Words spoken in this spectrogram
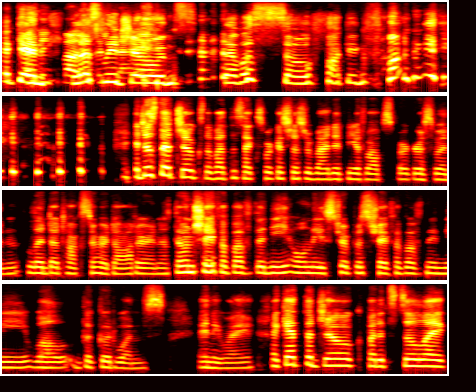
Again, think about it Leslie. Jones. That was so fucking funny. It just that jokes about the sex workers just reminded me of Bob's Burgers when Linda talks to her daughter and don't shave above the knee, only strippers shave above the knee. Well, the good ones. Anyway, I get the joke, but it's still like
